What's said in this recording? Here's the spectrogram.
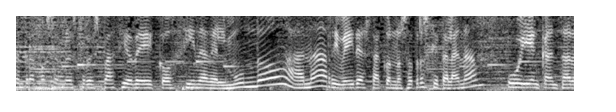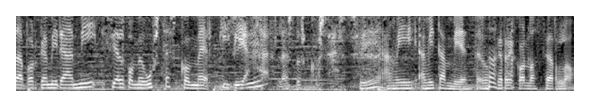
entramos en nuestro espacio de cocina del mundo. Ana Ribeira está con nosotros. ¿Qué tal, Ana? Uy, encantada, porque mira, a mí si algo me gusta es comer y viajar, las dos cosas. Sí, a mí, a mí también, tengo que reconocerlo.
